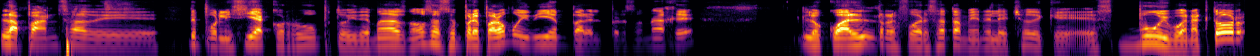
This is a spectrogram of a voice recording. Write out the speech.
la panza de, de policía corrupto y demás, ¿no? O sea, se preparó muy bien para el personaje lo cual refuerza también el hecho de que es muy buen actor,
